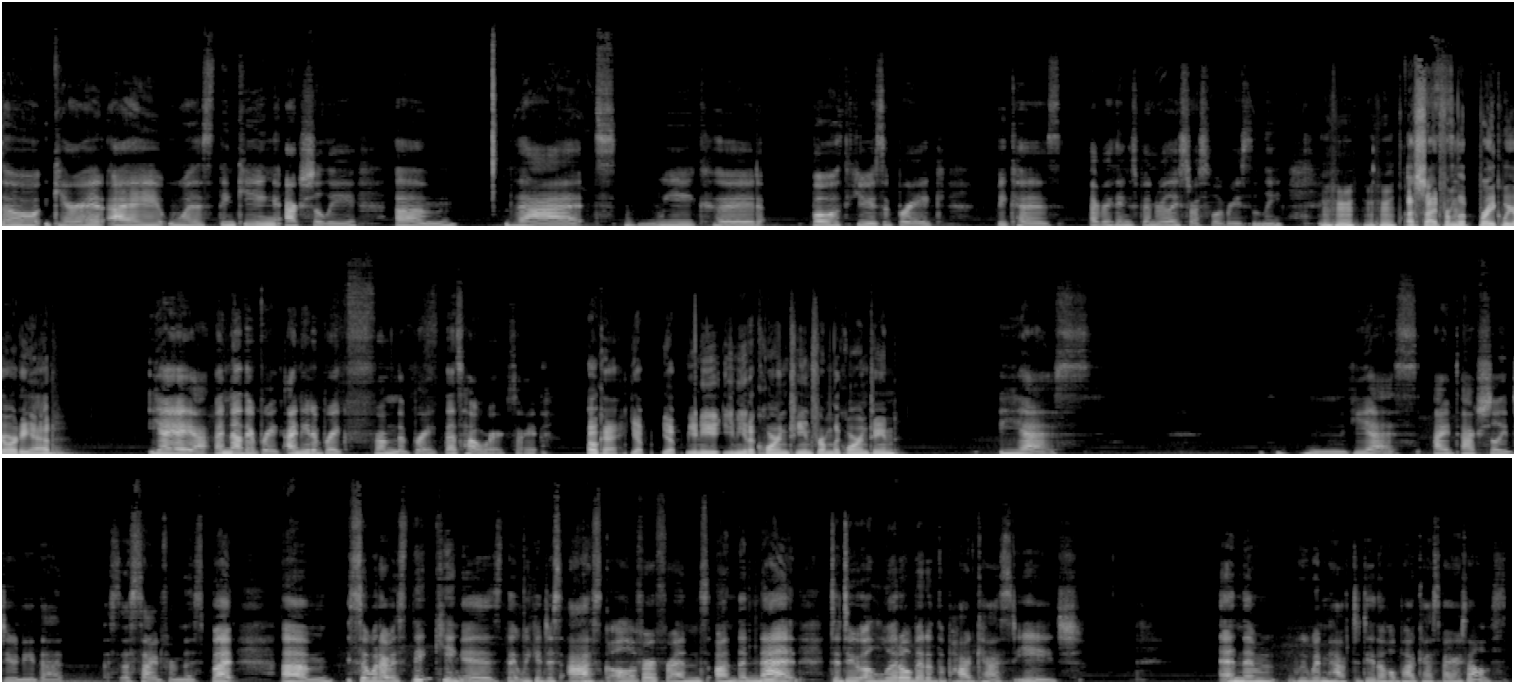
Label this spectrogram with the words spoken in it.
So, Garrett, I was thinking actually um, that we could both use a break because everything's been really stressful recently. Mm-hmm. mm-hmm. Aside from the break we already had. Yeah, yeah, yeah. Another break. I need a break from the break. That's how it works, right? Okay. Yep. Yep. You need you need a quarantine from the quarantine. Yes. Mm, Yes, I actually do need that aside from this. But um so what I was thinking is that we could just ask all of our friends on the net to do a little bit of the podcast each. And then we wouldn't have to do the whole podcast by ourselves.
